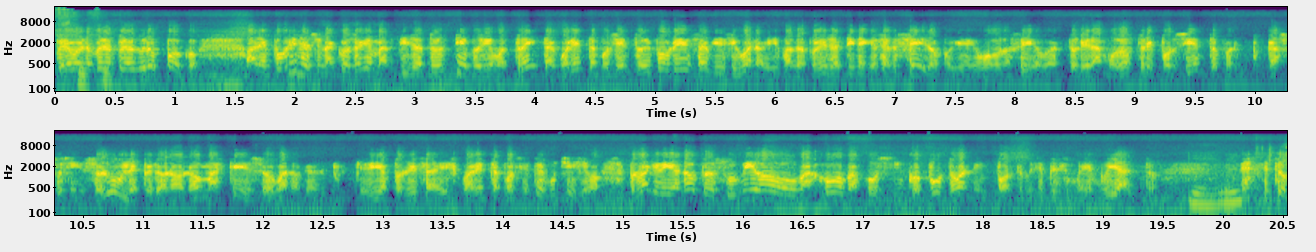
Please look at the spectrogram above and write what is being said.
pero bueno, pero, pero duró poco. Ahora, pobreza es una cosa que martilla todo el tiempo, digamos 30, 40% de pobreza, que dice, bueno, y cuando la pobreza tiene que ser cero, porque, no sé, toleramos 2, 3% por casos insolubles, pero no no más que eso, bueno, que, que digas pobreza es 40% es muchísimo. Por más que digas, no, pero subió, bajó, bajó 5 puntos, bueno, no importa, porque siempre es muy, muy alto. Mucho la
